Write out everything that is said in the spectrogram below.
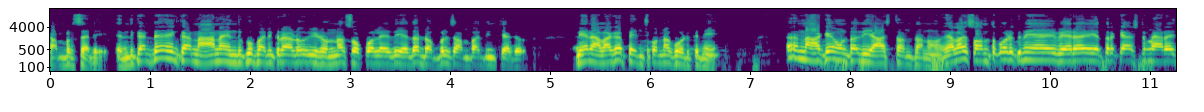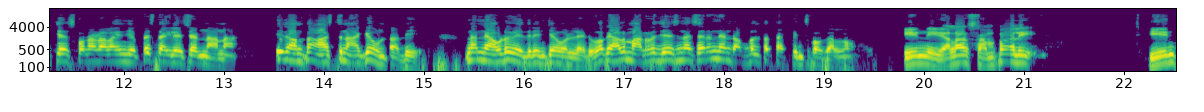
కంపల్సరీ. ఎందుకంటే ఇంకా నాన్న ఎందుకు పనికిరాడు? ఈడున్న సుఖం లేదు ఏదో డబ్బులు సంపాదించాడు. నేను అలాగే పెంచుకున్న కొడుకుని. నాకే ఉంటుంది ఆస్తి అంతాను. ఎలా సొంత కొడుకుని వేరే ఇతర క్యాస్ట్ మ్యారేజ్ చేసుకున్నాడు అలాగని చెప్పేసి తగిలేశాడు నాన్న. ఇదంతా ఆస్తి నాకే ఉంటుంది. నన్ను ఎవడో ఎదిరించేవాడు లేడు. ఒకవేళ మర్డర్ చేసినా సరే నేను డబ్బులతో తప్పించుకోగలను. ఈయన్ని ఎలా సంపాలి? ఏం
